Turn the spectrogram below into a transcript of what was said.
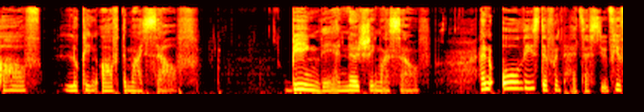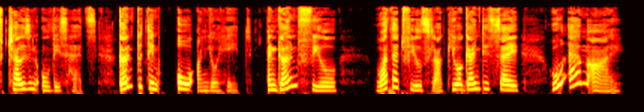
of looking after myself, being there and nurturing myself. And all these different hats, if you've chosen all these hats, go and put them all on your head and go and feel what that feels like. You are going to say, Who am I?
